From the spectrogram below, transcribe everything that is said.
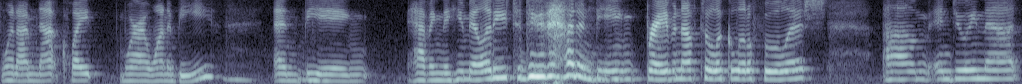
when I'm not quite where I want to be mm-hmm. and mm-hmm. being having the humility to do that and mm-hmm. being brave enough to look a little foolish um, in doing that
